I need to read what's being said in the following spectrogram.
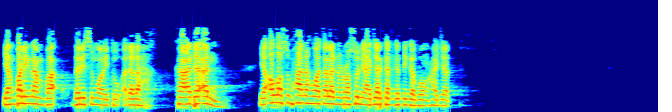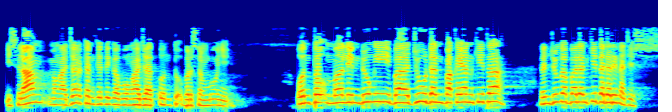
Yang paling nampak dari semua itu adalah keadaan yang Allah Subhanahu wa taala dan Rasulnya ajarkan ketika buang hajat. Islam mengajarkan ketika buang hajat untuk bersembunyi. Untuk melindungi baju dan pakaian kita dan juga badan kita dari najis.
